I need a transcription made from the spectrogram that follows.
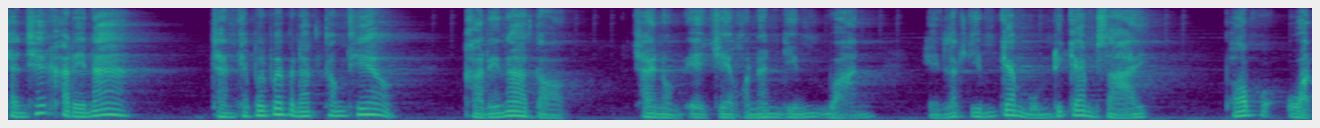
ฉันชื่อคาริน่า ฉันกับเพื่อนๆเป็นนักท่องเที่ยว คาริน่าตอบ ชายหนุ่มเอเชียคนนั้นยิ้มหวาน เห็นลักยิ้มแก้มบุ๋มที่แก้มซ้าย พร้อมอวด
